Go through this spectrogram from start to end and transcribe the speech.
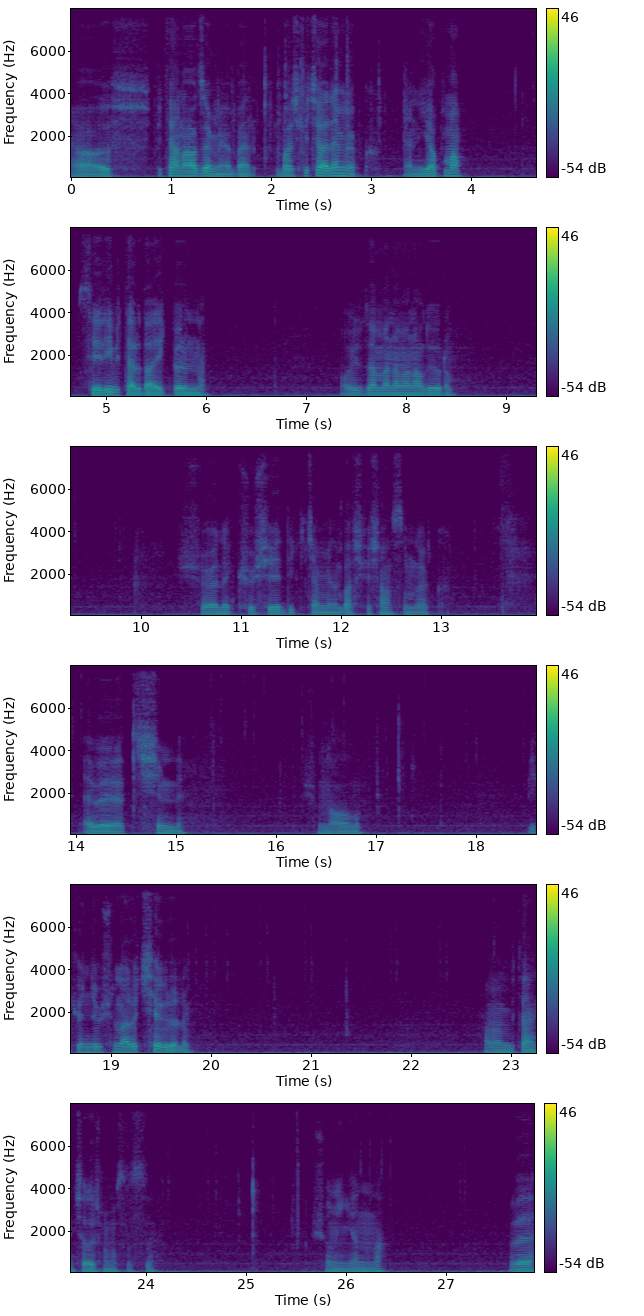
Ya öf bir tane alacağım ya ben başka çarem yok. Yani yapmam. Seri biter daha ilk bölümden. O yüzden ben hemen alıyorum. Şöyle köşeye dikeceğim yani başka şansım da yok. Evet şimdi şunu alalım. İlk önce bir şunları çevirelim. Hemen bir tane çalışma masası. Şunun yanına. Ve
